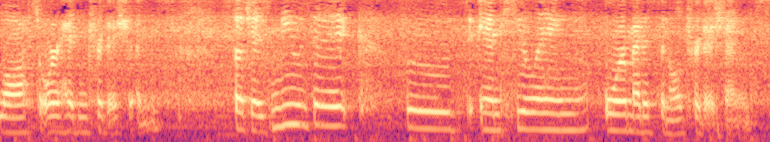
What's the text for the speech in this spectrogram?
lost or hidden traditions, such as music, foods, and healing or medicinal traditions.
